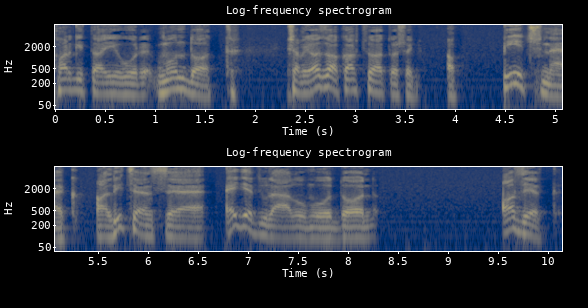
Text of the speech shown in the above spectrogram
Hargitai úr mondott, és ami azzal kapcsolatos, hogy a Pécsnek a licence egyedülálló módon azért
